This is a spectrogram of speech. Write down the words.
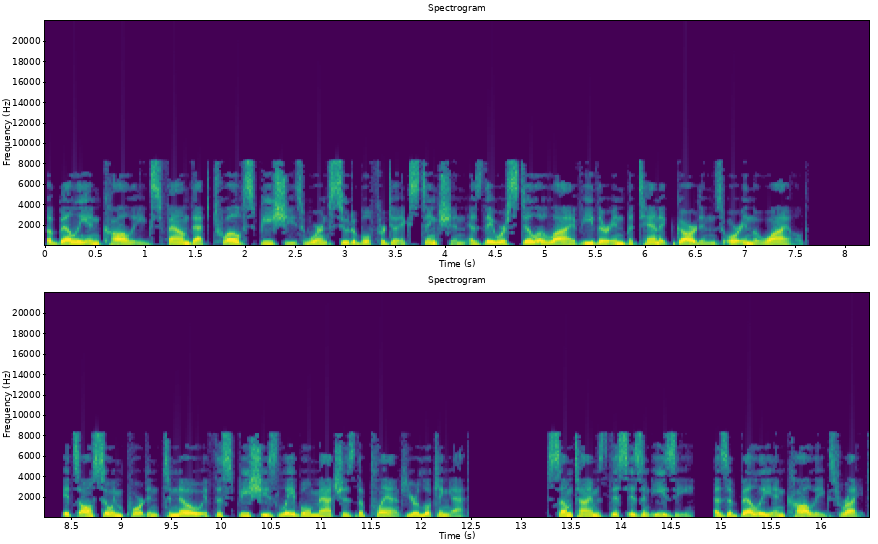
Abeli and colleagues found that 12 species weren't suitable for de-extinction as they were still alive either in botanic gardens or in the wild. It's also important to know if the species label matches the plant you're looking at. Sometimes this isn't easy, as Abeli and colleagues write.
